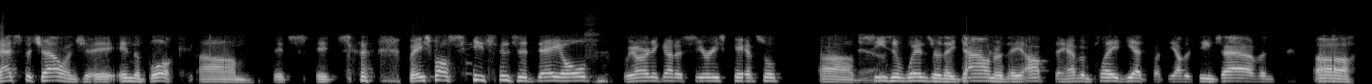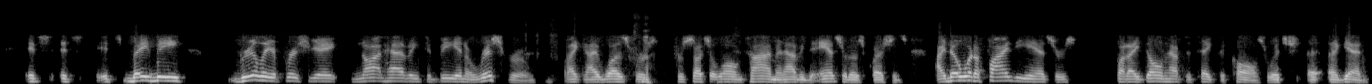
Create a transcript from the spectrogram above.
that's the challenge in the book. Um, it's it's baseball season's a day old. We already got a series canceled. Uh, yeah. Season wins are they down? Are they up? They haven't played yet, but the other teams have, and uh, it's it's it's made me really appreciate not having to be in a risk room like I was for for such a long time and having to answer those questions. I know where to find the answers, but I don't have to take the calls. Which uh, again,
